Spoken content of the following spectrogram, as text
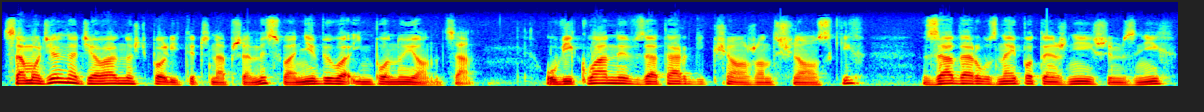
Samodzielna działalność polityczna Przemysła nie była imponująca. Uwikłany w zatargi książąt śląskich, zadarł z najpotężniejszym z nich,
